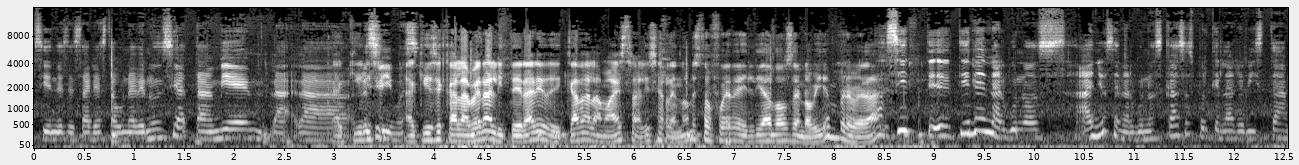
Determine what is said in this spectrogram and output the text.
si es necesario hasta una denuncia, también la, la aquí recibimos. Dice, aquí dice Calavera Literaria dedicada a la maestra Alicia Rendón, esto fue del día 2 de noviembre, ¿verdad? Sí, tienen algunos años en algunos casos, porque la revista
